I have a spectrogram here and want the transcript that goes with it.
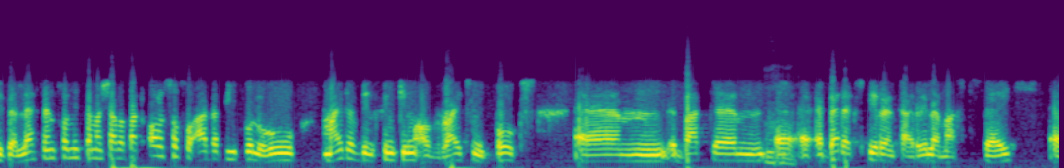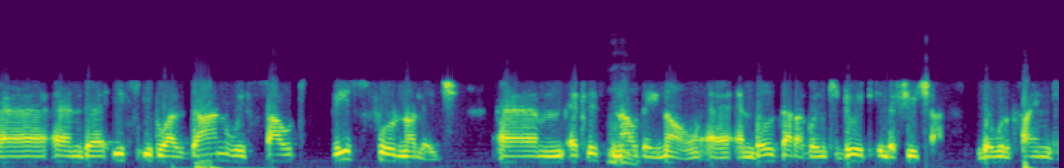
it's a lesson for Mr. Mashaba, but also for other people who might have been thinking of writing books. Um, but um, mm-hmm. a, a better experience, I really must say. Uh, and uh, if it was done without this full knowledge, um, at least mm. now they know, uh, and those that are going to do it in the future, they will find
